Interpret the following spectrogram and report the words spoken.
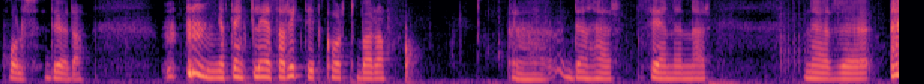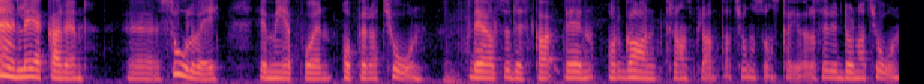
hålls döda. jag tänkte läsa riktigt kort bara eh, den här scenen när, när eh, läkaren eh, Solveig är med på en operation. Det är alltså det, ska, det är en organtransplantation som ska göras, eller donation.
